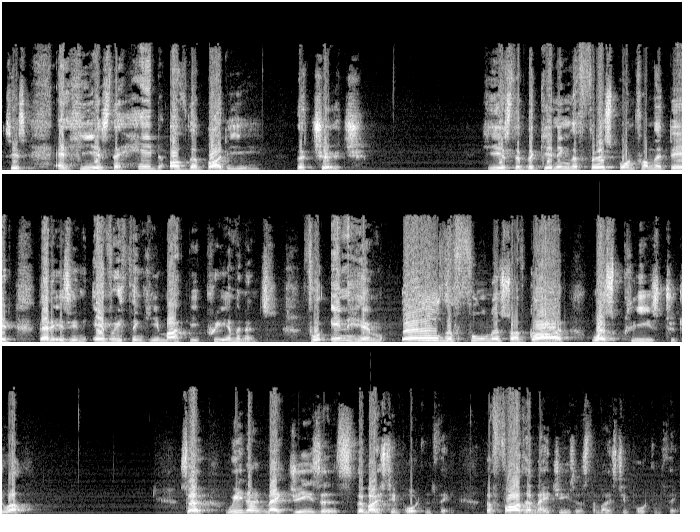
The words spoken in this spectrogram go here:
It says, And he is the head of the body, the church. He is the beginning, the firstborn from the dead, that is in everything he might be preeminent. For in him all the fullness of God was pleased to dwell. So we don't make Jesus the most important thing. The Father made Jesus the most important thing.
